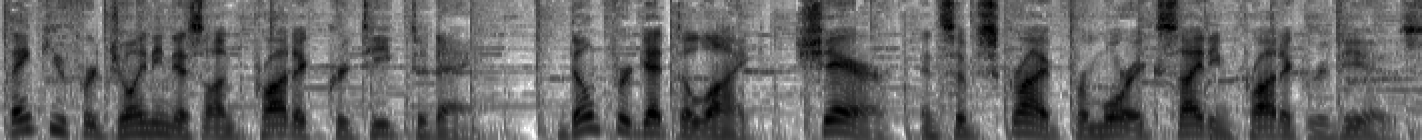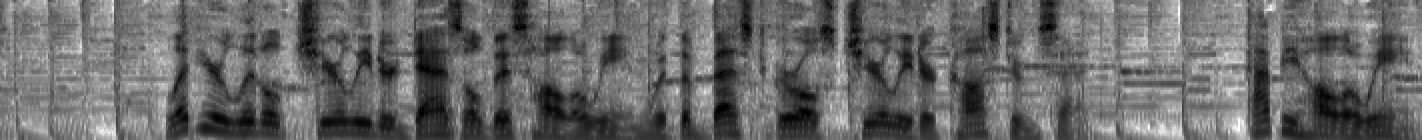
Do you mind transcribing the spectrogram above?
Thank you for joining us on Product Critique today. Don't forget to like, share, and subscribe for more exciting product reviews. Let your little cheerleader dazzle this Halloween with the best girls cheerleader costume set. Happy Halloween!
